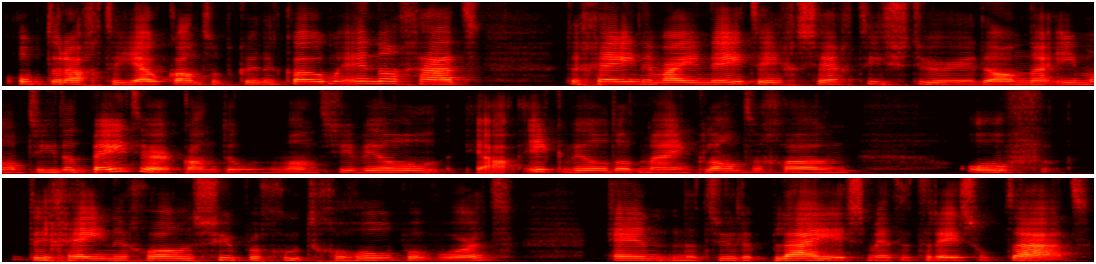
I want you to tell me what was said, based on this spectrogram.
opdrachten jouw kant op kunnen komen. En dan gaat degene waar je nee tegen zegt, die stuur je dan naar iemand die dat beter kan doen. Want je wil, ja, ik wil dat mijn klanten gewoon of degene gewoon supergoed geholpen wordt. En natuurlijk blij is met het resultaat.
